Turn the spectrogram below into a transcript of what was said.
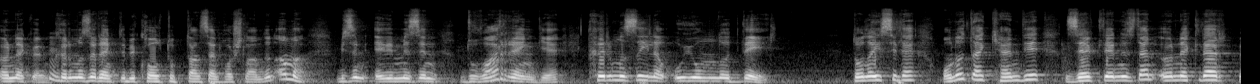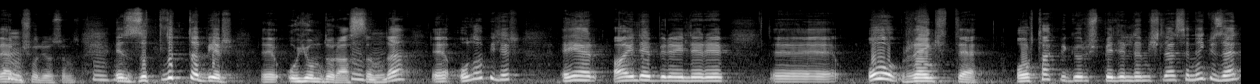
örnek vereyim. Kırmızı renkli bir koltuktan sen hoşlandın ama bizim evimizin duvar rengi kırmızıyla uyumlu değil. Dolayısıyla ona da kendi zevklerinizden örnekler vermiş oluyorsunuz. E, zıtlık da bir e, uyumdur aslında. E, olabilir. Eğer aile bireyleri e, o renkte ortak bir görüş belirlemişlerse ne güzel.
